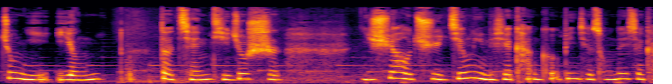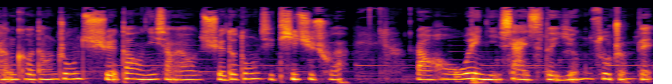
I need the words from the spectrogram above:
就你赢的前提就是，你需要去经历那些坎坷，并且从那些坎坷当中学到你想要学的东西，提取出来。然后为你下一次的赢做准备，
